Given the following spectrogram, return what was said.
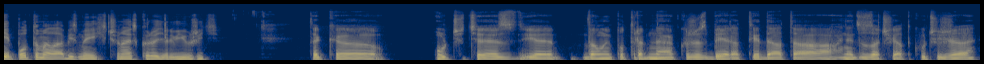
nie potom, ale aby sme ich čo najskôr vedeli využiť? Tak uh, určite je veľmi potrebné akože zbierať tie dáta hneď zo začiatku, čiže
